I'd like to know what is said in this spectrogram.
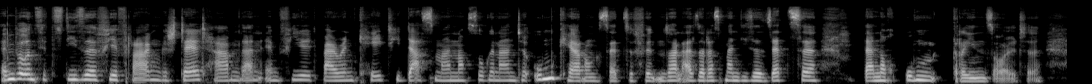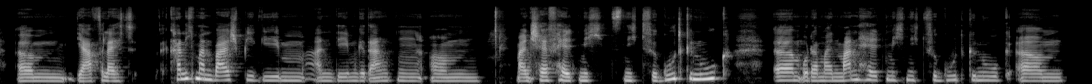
Wenn wir uns jetzt diese vier Fragen gestellt haben, dann empfiehlt Byron Katie, dass man noch sogenannte Umkehrungssätze finden soll, also dass man diese Sätze dann noch umdrehen sollte. Ähm, ja, vielleicht kann ich mal ein Beispiel geben an dem Gedanken, ähm, mein Chef hält mich jetzt nicht für gut genug ähm, oder mein Mann hält mich nicht für gut genug. Ähm,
